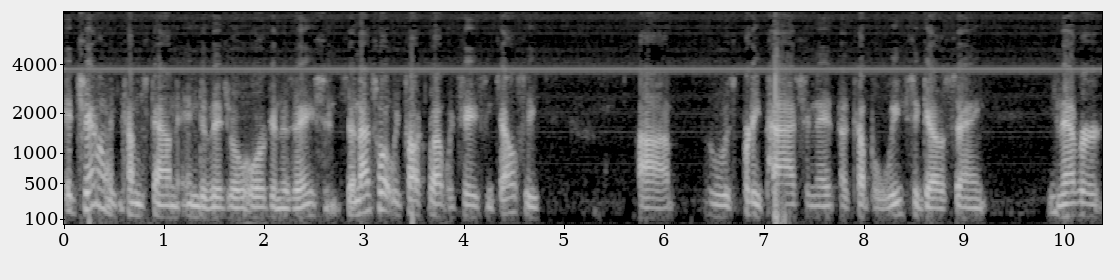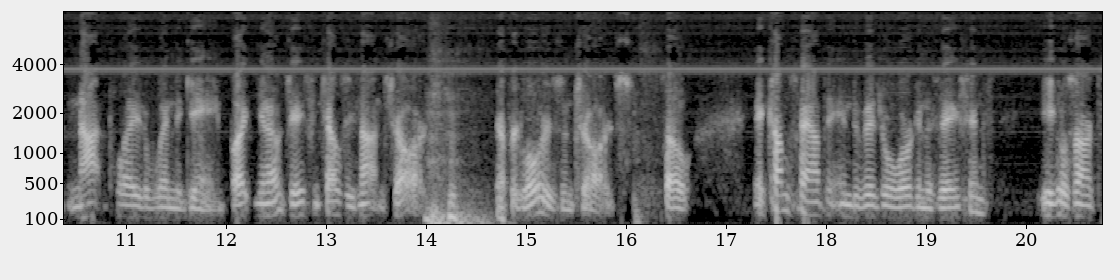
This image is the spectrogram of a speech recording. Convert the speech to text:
it generally comes down to individual organizations. And that's what we talked about with Jason Kelce, uh, who was pretty passionate a couple weeks ago saying, you never not play to win the game. But, you know, Jason Kelce's not in charge. Jeffrey Lurie's in charge. So it comes down to individual organizations. Eagles aren't the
